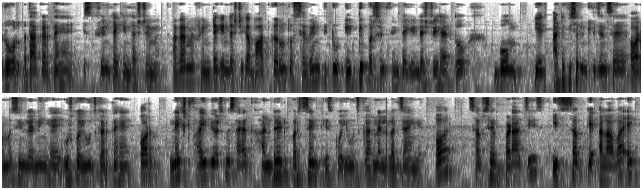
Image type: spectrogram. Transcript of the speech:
रोल अदा करते हैं इस फिनटेक इंडस्ट्री में। अगर मैं फिनटेक इंडस्ट्री का बात करूँ तो 70 टू 80 परसेंट फिनटेक इंडस्ट्री है तो वो ये आर्टिफिशियल इंटेलिजेंस है और मशीन लर्निंग है, उसको यूज़ करते हैं और नेक्स्ट फाइव ईयर्स में शायद हंड्रेड परसेंट इसको यूज़ करने लग जाएँगे। और सबसे बड़ा चीज़ इस सब के अलावा एक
